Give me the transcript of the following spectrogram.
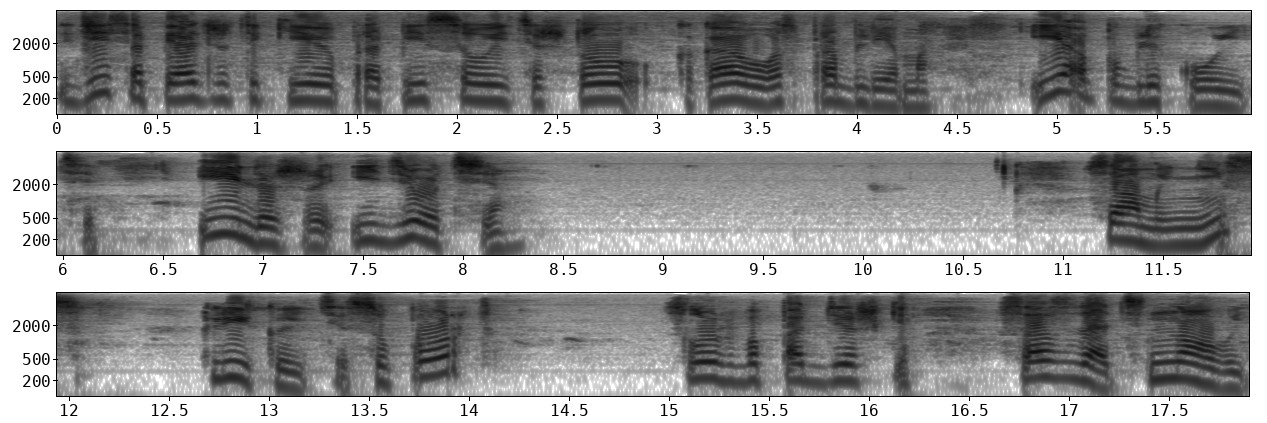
Здесь опять же таки прописываете, что какая у вас проблема и опубликуете. Или же идете в самый низ, кликаете «Суппорт», служба поддержки, создать новый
